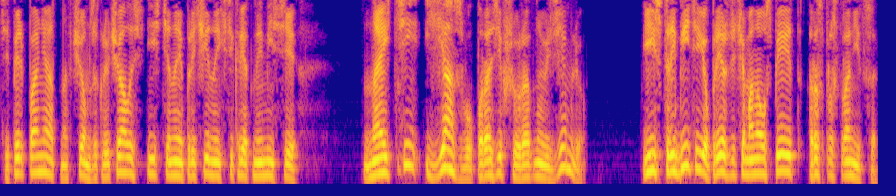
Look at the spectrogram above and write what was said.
Теперь понятно, в чем заключалась истинная причина их секретной миссии — найти язву, поразившую родную землю, и истребить ее, прежде чем она успеет распространиться.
